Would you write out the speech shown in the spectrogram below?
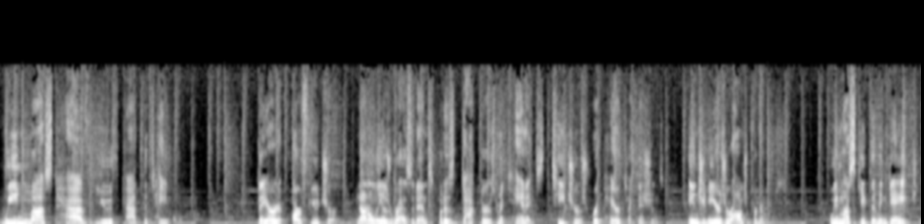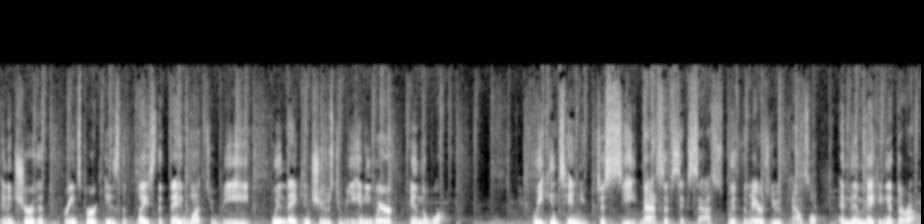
We must have youth at the table. They are our future, not only as residents, but as doctors, mechanics, teachers, repair technicians, engineers, or entrepreneurs. We must keep them engaged and ensure that Greensburg is the place that they want to be when they can choose to be anywhere in the world. We continue to see massive success with the Mayor's Youth Council and them making it their own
